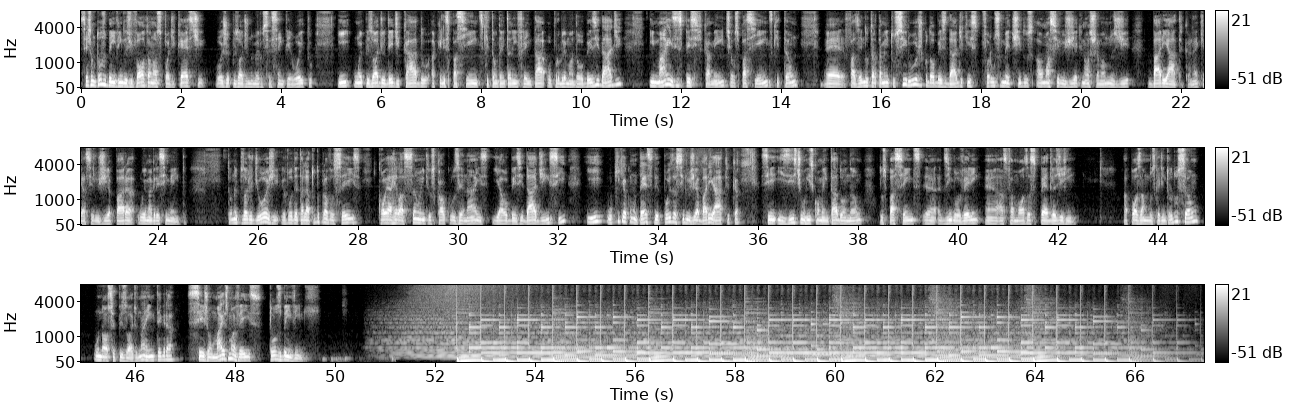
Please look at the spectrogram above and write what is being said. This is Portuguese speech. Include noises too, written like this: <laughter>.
Sejam todos bem-vindos de volta ao nosso podcast. Hoje, episódio número 68 e um episódio dedicado àqueles pacientes que estão tentando enfrentar o problema da obesidade e, mais especificamente, aos pacientes que estão é, fazendo o tratamento cirúrgico da obesidade que foram submetidos a uma cirurgia que nós chamamos de bariátrica, né, que é a cirurgia para o emagrecimento. Então, no episódio de hoje, eu vou detalhar tudo para vocês qual é a relação entre os cálculos renais e a obesidade em si e o que, que acontece depois da cirurgia bariátrica, se existe um risco aumentado ou não dos pacientes eh, desenvolverem eh, as famosas pedras de rim. Após a música de introdução, o nosso episódio na íntegra. Sejam mais uma vez todos bem-vindos.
